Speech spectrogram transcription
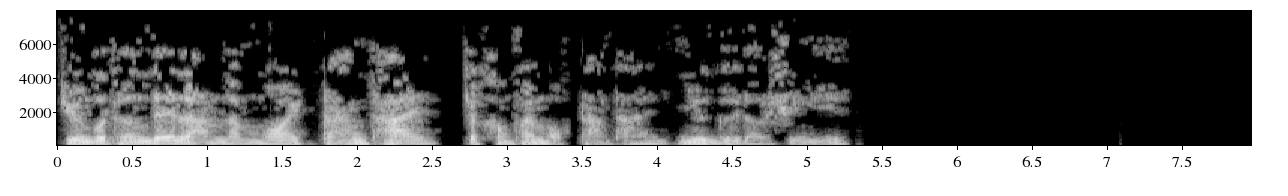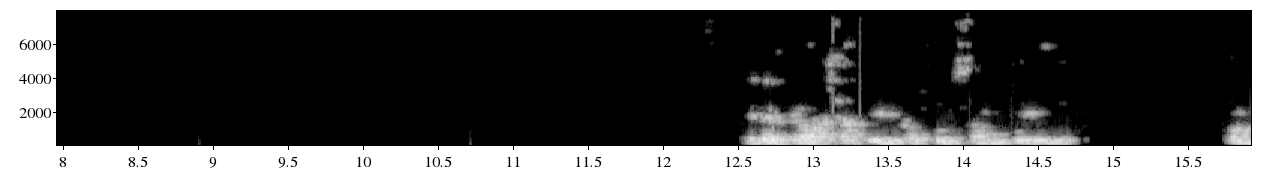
Chuyện của Thượng Đế làm là mọi trạng thái, chứ không phải một trạng thái như người đời suy nghĩ. Cái đợt đó sau khi con cùng xong cái con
